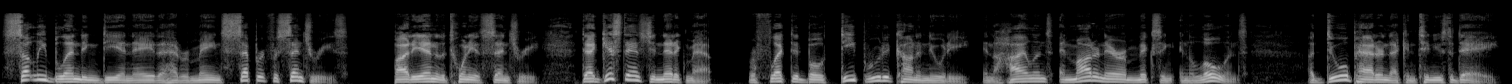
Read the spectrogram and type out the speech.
subtly blending DNA that had remained separate for centuries. By the end of the 20th century, Dagestan's genetic map reflected both deep rooted continuity in the highlands and modern era mixing in the lowlands, a dual pattern that continues today.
